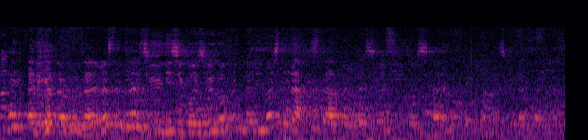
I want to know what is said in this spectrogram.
はい、ありがとうございました。では12時55分になりましたらスタートいたします。しばらくお待ちください。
